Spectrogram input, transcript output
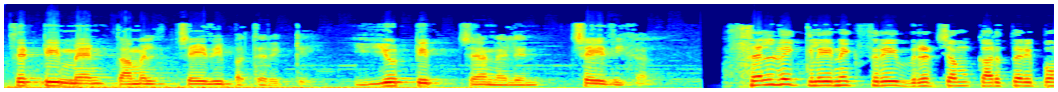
சிட்டி மேன் தமிழ் செய்தி பத்திரிகை. யூடியூப் சேனலின் செய்திகள். செல்வி கிளினிக் ஸ்ரீ விருட்சம் கருத்தரிப்பு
